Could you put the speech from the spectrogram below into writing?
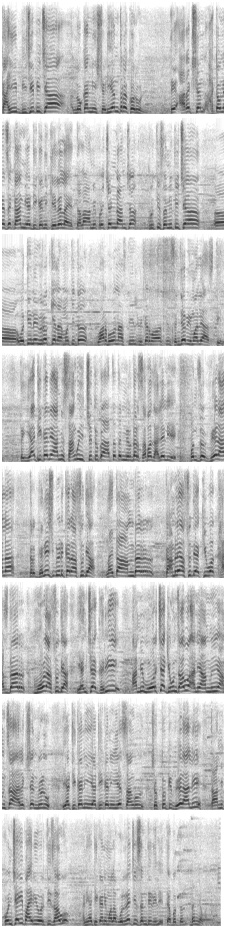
काही बी जे पीच्या लोकांनी षडयंत्र करून ते आरक्षण हटवण्याचं काम या ठिकाणी केलेलं आहे. त्याला आम्ही प्रचंड आमच्या कृती समितीच्या वतीने विरोध केला. आहे मग तिथं वारभवन असतील विकारभाव असतील संजय भिमाले असतील. तर या ठिकाणी आम्ही सांगू इच्छितो का आता तर निर्धार सभा झालेली आहे. पण जर वेळ आला तर गणेश बिडकर असू द्या नाहीतर आमदार कांबळे असू द्या किंवा खासदार मोहोळ असू द्या यांच्या घरी आम्ही मोर्चा घेऊन जाऊ आणि आम्ही आमचं आरक्षण मिळू. या ठिकाणी या ठिकाणी हेच सांगू शकतो की वेळ आली तर आम्ही कोणत्याही पायरीवरती जाऊ आणि या ठिकाणी मला बोलण्याची संधी दिली. त्याबद्दल धन्यवाद.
